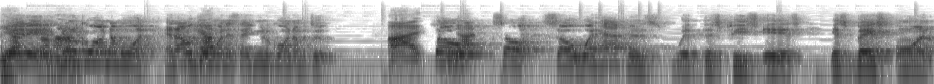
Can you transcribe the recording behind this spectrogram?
Yeah, Yep, it is uh-huh. unicorn number one, and I will get Yep. one to say unicorn number two. All right. So, you so, so what happens with this piece is it's based on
